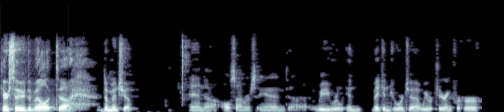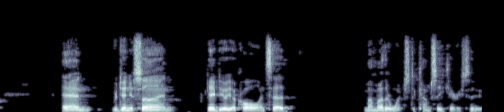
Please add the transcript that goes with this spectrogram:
Carrie Sue developed uh, dementia and uh, Alzheimer's, and uh, we were in Macon, Georgia. We were caring for her, and Virginia's son gave Delia a call and said, "My mother wants to come see Carrie Sue."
